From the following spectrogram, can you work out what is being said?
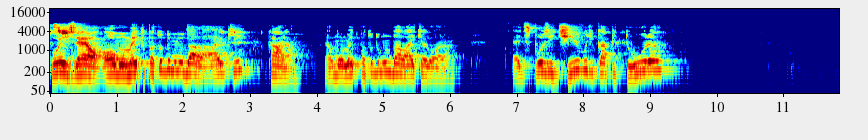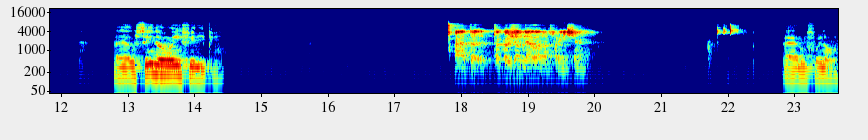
Pois é, ó, ó, o momento para todo mundo dar like. Cara, é o momento para todo mundo dar like agora. É dispositivo de captura. É, não sei não, hein, Felipe. Ah, tá, tá com a janela na frente, né? É, não foi não.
